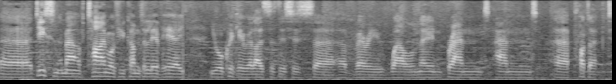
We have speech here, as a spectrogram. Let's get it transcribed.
uh, a decent amount of time or if you come to live here, you will quickly realize that this is uh, a very well known brand and uh, product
